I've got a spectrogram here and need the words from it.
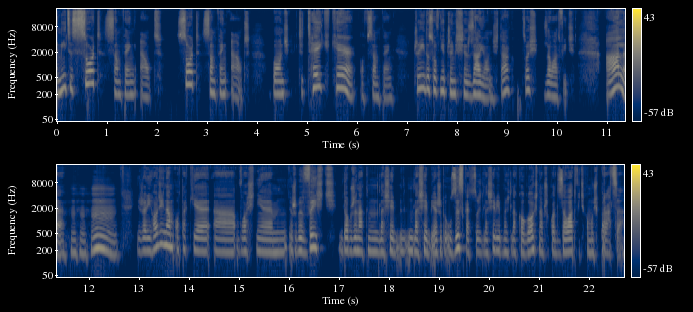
I need to sort something out. Sort something out. Bądź to take care of something, czyli dosłownie czymś się zająć, tak? Coś załatwić. Ale hmm, hmm, jeżeli chodzi nam o takie a, właśnie, żeby wyjść dobrze na tym dla siebie, dla siebie, żeby uzyskać coś dla siebie bądź dla kogoś, na przykład załatwić komuś pracę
